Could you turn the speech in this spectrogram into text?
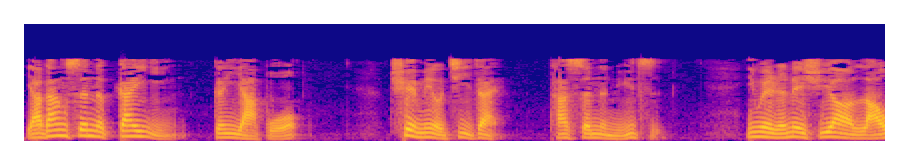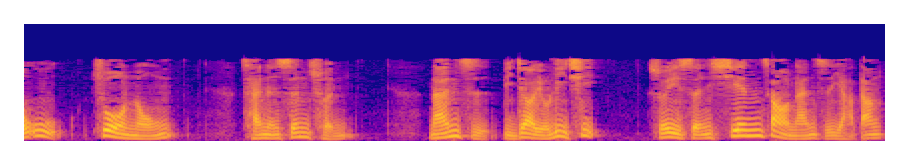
亚当生了该隐跟亚伯，却没有记载他生了女子，因为人类需要劳务做农才能生存，男子比较有力气，所以神先造男子亚当，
